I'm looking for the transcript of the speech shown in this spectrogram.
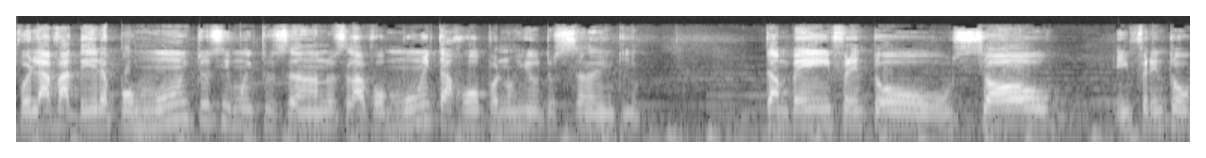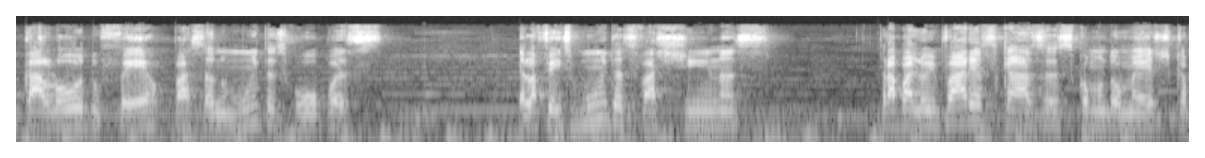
Foi lavadeira por muitos e muitos anos, lavou muita roupa no Rio do Sangue também enfrentou o sol, enfrentou o calor do ferro, passando muitas roupas. Ela fez muitas faxinas, trabalhou em várias casas como doméstica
